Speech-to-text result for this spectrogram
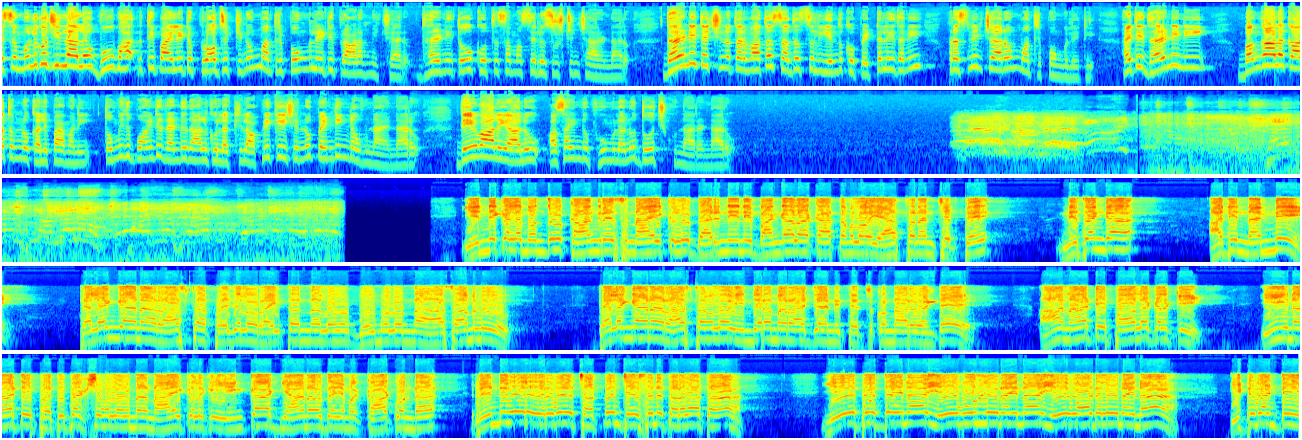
Yes Mulugu జిల్లాలో Bhubharati pilot ప్రాజెక్టును మంత్రి పొంగులేటి ప్రారంభించారు. ధరణితో కొత్త సమస్యలు సృష్టించారన్నారు. ధరణి తెచ్చిన తర్వాత సదస్సులు ఎందుకు పెట్టలేదని ప్రశ్నించారు మంత్రి పొంగులేటి. అయితే ధరణిని బంగాళాఖాతంలో కలిపామని తొమ్మిది పాయింట్ రెండు నాలుగు లక్షల అప్లికేషన్లు పెండింగ్లో ఉన్నాయన్నారు. దేవాలయాలు అసైన్డ్ భూములను దోచుకున్నారన్నారు. ఎన్నికల ముందు కాంగ్రెస్ నాయకులు ధరణిని బంగాళాఖాతంలో వేస్తానని చెప్తే నిజంగా అది నమ్మి తెలంగాణ రాష్ట్ర ప్రజలు రైతన్నలు భూములున్న ఆసాములు తెలంగాణ రాష్ట్రంలో ఇందిరమ్మ రాజ్యాన్ని తెచ్చుకున్నారు అంటే ఆనాటి పాలకులకి ఈనాటి ప్రతిపక్షంలో ఉన్న నాయకులకి ఇంకా జ్ఞానోదయం కాకుండా రెండు వేల ఇరవై చట్టం చేసిన తర్వాత ఏ పొద్దైనా ఏ ఊళ్ళోనైనా ఏ వాడలోనైనా ఇటువంటి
